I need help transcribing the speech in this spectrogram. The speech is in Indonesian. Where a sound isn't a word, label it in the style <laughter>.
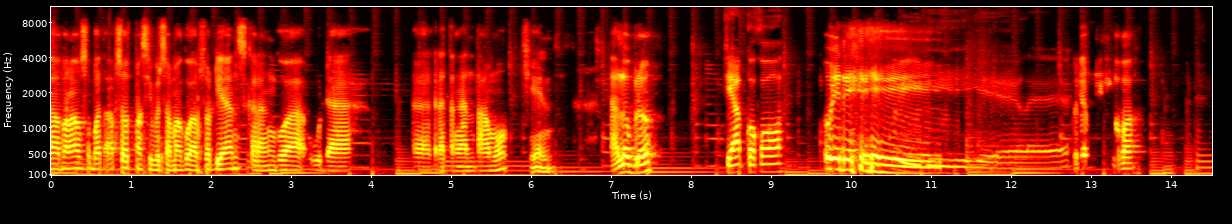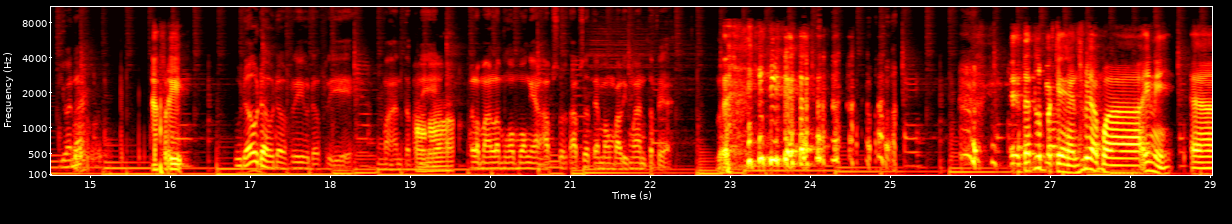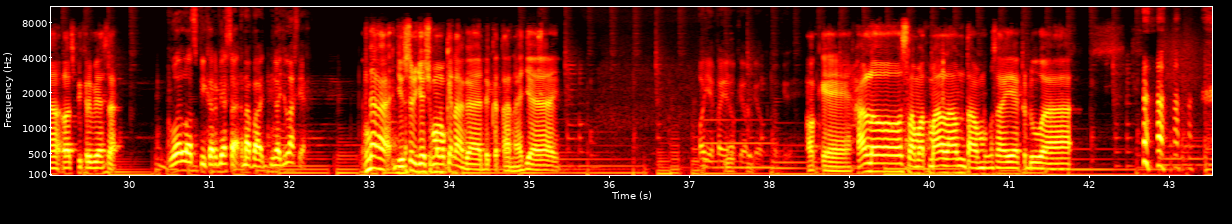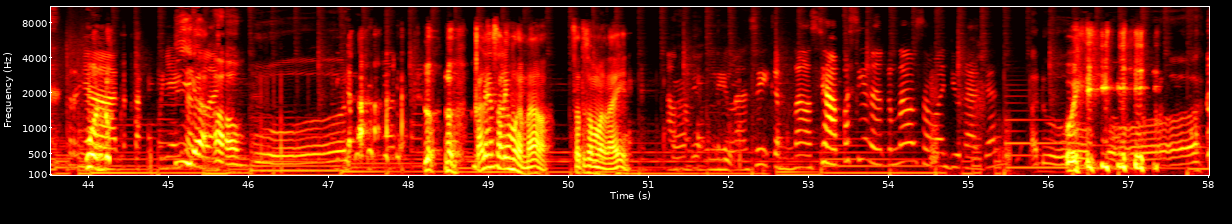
Selamat malam Sobat Absurd, masih bersama gue Absurdian Sekarang gue udah uh, kedatangan tamu. Cin. Halo bro. Siap Koko. Wede Udah free Koko? Gimana? Udah free? Udah udah udah free udah free. Mantep nih. Oh. Kalau malam ngomong yang absurd-absurd emang paling mantep ya <laughs> Eh tadi lu pakai handsfree apa ini? Uh, loudspeaker biasa? Gue loudspeaker biasa Kenapa? Nggak jelas ya? Enggak, enggak, justru justru cuma mungkin agak deketan aja Oh iya kayak oke oke oke oke Oke, halo, selamat malam tamu saya kedua. <laughs> Ternyata punya yang Iya ampun Loh, loh, kalian saling mengenal satu sama lain. Alhamdulillah sih kenal. Siapa sih yang gak kenal sama Juragan? Aduh Wih. oh. <laughs>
